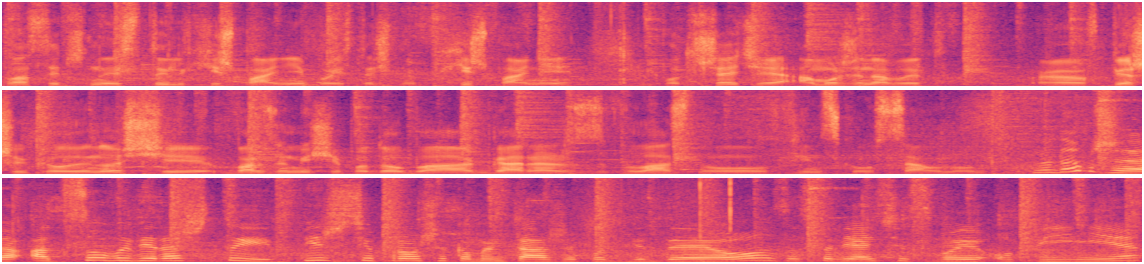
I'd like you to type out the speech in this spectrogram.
klasyczny styl Hiszpanii, bo jesteśmy w Hiszpanii. Po trzecie, a może nawet e, w pierwszej kolejności, bardzo mi się podoba garaż z własną fińską sauną. No dobrze, a co wybierasz Ty? Piszcie proszę komentarze pod wideo, zostawiajcie swoje opinie,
